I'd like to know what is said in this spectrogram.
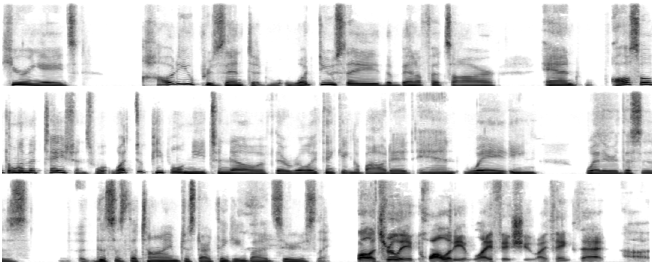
hearing aids how do you present it? What do you say the benefits are? And also the limitations. What, what do people need to know if they're really thinking about it and weighing whether this is this is the time to start thinking about it seriously. Well it's really a quality of life issue. I think that uh,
